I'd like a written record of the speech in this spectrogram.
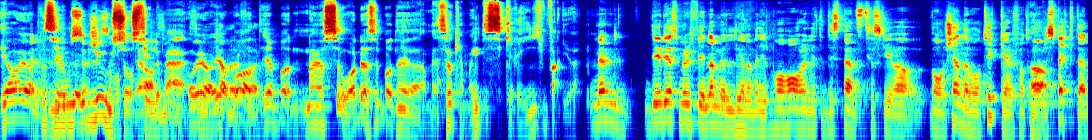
Ja, ja precis. losers, Losers, till ja, och med. Och jag, jag, bara, jag bara, när jag såg det så bara tänkte jag, men så kan man ju inte skriva ju. Men det är det som är det fina med Lena Melin. Hon har lite dispens till att skriva vad hon känner och vad hon tycker för att hon har respekten.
